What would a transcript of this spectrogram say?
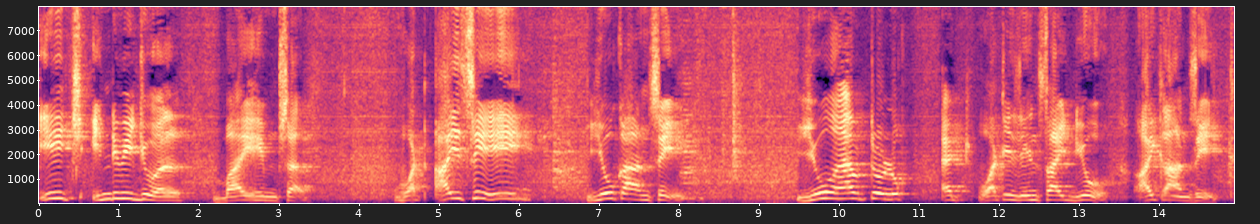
each individual by himself. What I see, you can't see. You have to look at what is inside you. I can't see it.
